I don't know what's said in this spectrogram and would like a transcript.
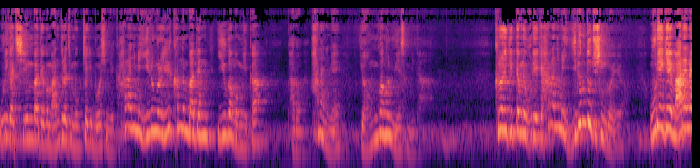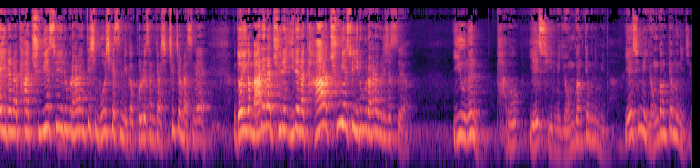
우리가 지은 바 되고 만들어진 목적이 무엇입니까? 하나님의 이름으로 일컫는 바 된 이유가 뭡니까? 바로 하나님의 영광을 위해서입니다. 그렇기 때문에 우리에게 하나님의 이름도 주신 거예요. 우리에게 말해나 이래나 다 주 예수의 이름으로 하라는 뜻이 무엇이겠습니까? 골로 3장 17절 말씀에 너희가 말해나 주래 이래나 다 주 예수의 이름으로 하라 그러셨어요. 이유는 바로 예수 이름의 영광 때문입니다. 예수님의 영광 때문이죠.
